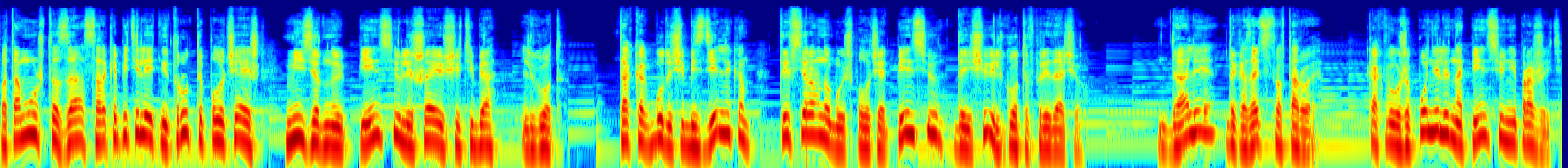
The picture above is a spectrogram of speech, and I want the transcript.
потому что за 45-летний труд ты получаешь мизерную пенсию, лишающую тебя льгот. Так как, будучи бездельником, ты все равно будешь получать пенсию, да еще и льготы в придачу. Далее, доказательство второе. Как вы уже поняли, на пенсию не прожить.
